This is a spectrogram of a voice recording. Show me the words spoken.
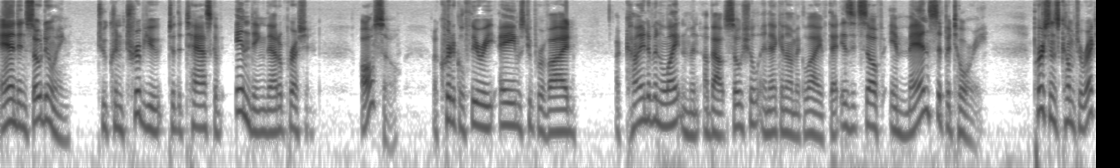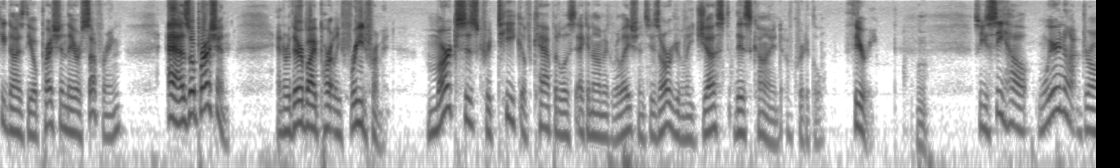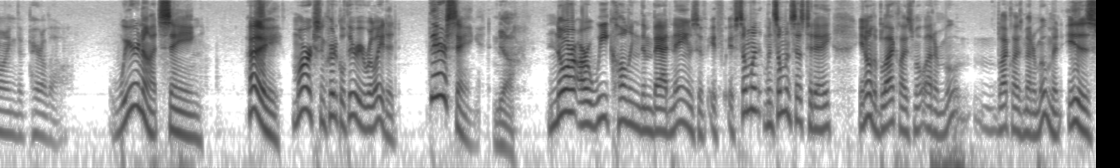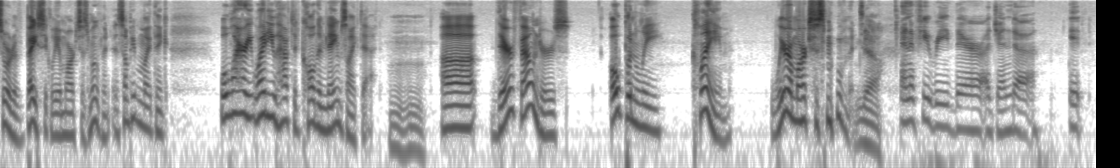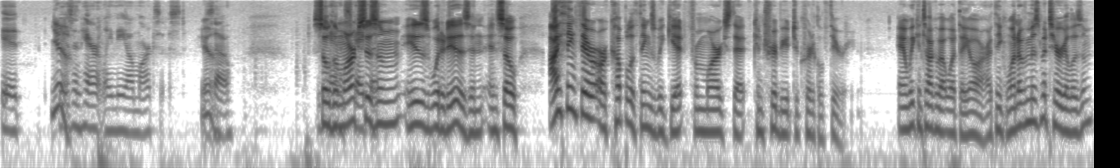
and in so doing, to contribute to the task of ending that oppression. Also, a critical theory aims to provide a kind of enlightenment about social and economic life that is itself emancipatory. Persons come to recognize the oppression they are suffering as oppression and are thereby partly freed from it. Marx's critique of capitalist economic relations is arguably just this kind of critical theory. Hmm. So you see how we're not drawing the parallel. We're not saying, hey, Marx and critical theory are related. They're saying it yeah. nor are we calling them bad names. If, if, if someone when someone says today, you know, the Black Lives Matter Black Lives Matter movement is sort of basically a Marxist movement, and some people might think, well, why are you, why do you have to call them names like that? Uh, their founders openly claim we're a Marxist movement. Yeah. And if you read their agenda, it it is Yeah. inherently neo-Marxist. Yeah. So So the can't escape it. Marxism is what it is, and and so I think there are a couple of things we get from Marx that contribute to critical theory, and we can talk about what they are. I think one of them is materialism.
